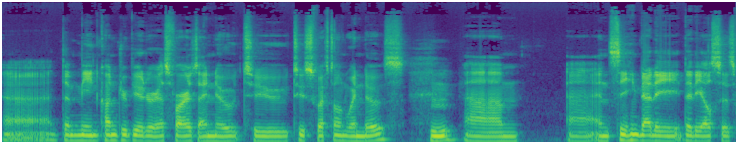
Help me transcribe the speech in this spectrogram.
uh, the main contributor, as far as I know, to to Swift on Windows. Hmm. Um, uh, and seeing that he that he also has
